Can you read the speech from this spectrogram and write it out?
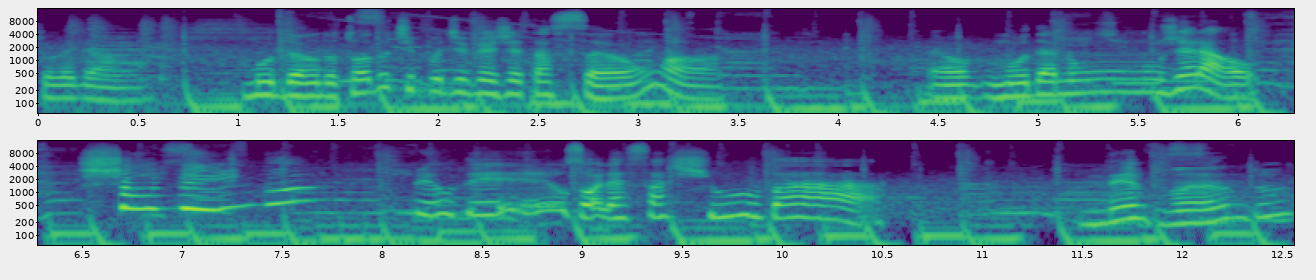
Que legal. Mudando todo tipo de vegetação, ó. É, muda num, num geral. Chovendo! Meu Deus, olha essa chuva! Nevando.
